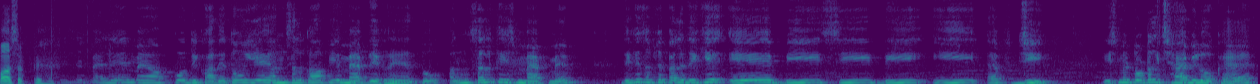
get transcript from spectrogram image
पा सकते हैं। इससे पहले मैं आपको दिखा देता हूँ, ये अंसल का आप ये मैप देख रहे हैं। तो अंसल के इस मैप में, देखिए सबसे पहले देखिए A B C D E F G इसमें टोटल छः ब्लॉक है।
